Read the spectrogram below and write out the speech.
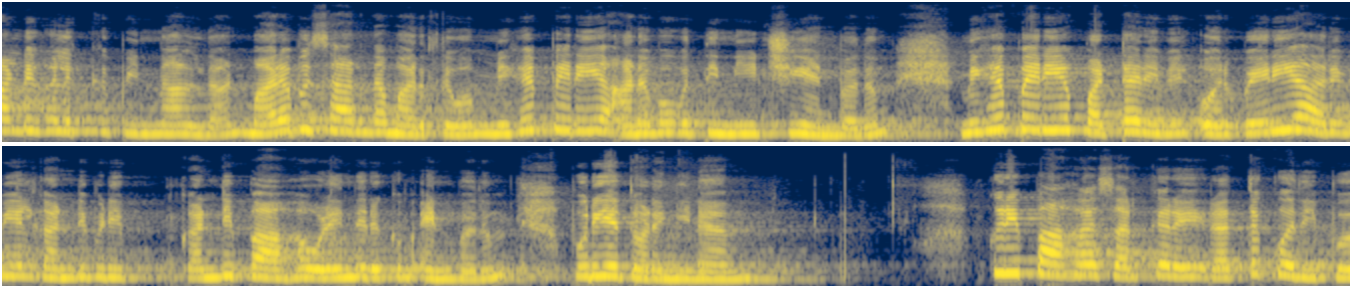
ஆண்டுகளுக்கு பின்னால் தான் மரபு சார்ந்த மருத்துவம் மிகப்பெரிய அனுபவத்தின் நீட்சி என்பதும் மிகப்பெரிய பட்டறிவில் ஒரு பெரிய அறிவியல் கண்டுபிடி கண்டிப்பாக உழைந்திருக்கும் என்பதும் புரியத் தொடங்கின. குறிப்பாக சர்க்கரை இரத்த கொதிப்பு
